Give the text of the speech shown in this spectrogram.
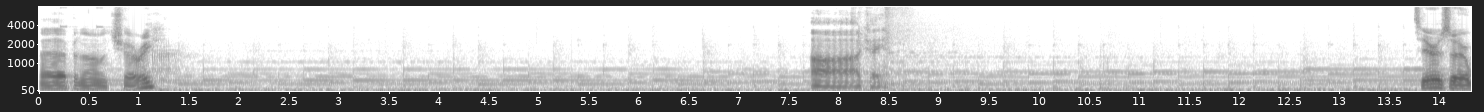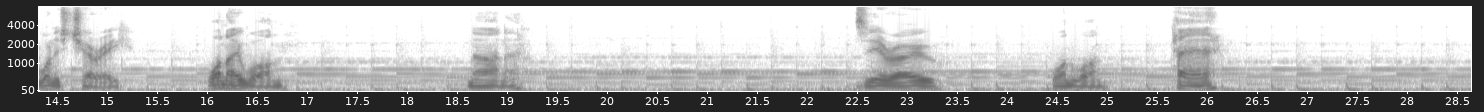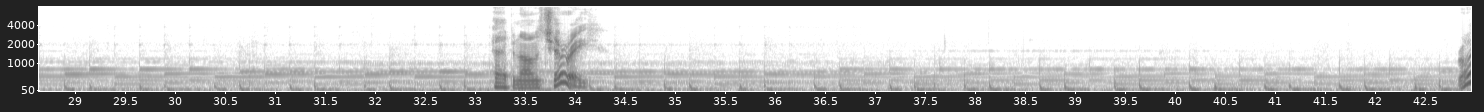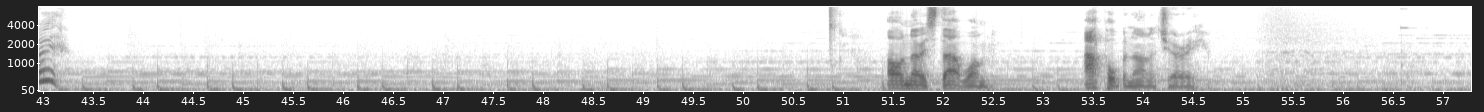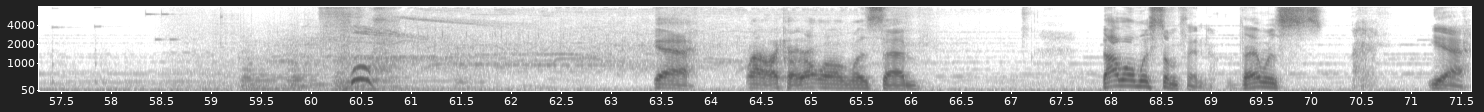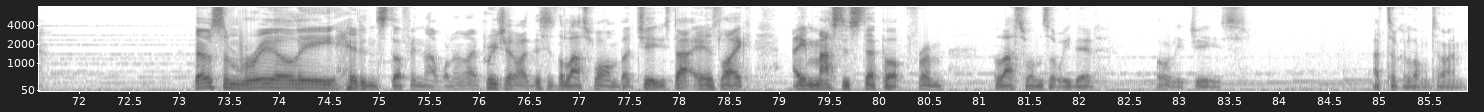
uh, banana cherry. Ah, okay. Zero zero one is cherry. One oh one. Nana. Zero 1 1. Pear. Pear, banana, cherry. It's that one. Apple, banana, cherry. Whew. Yeah. Wow, okay, that one was um that one was something. There was yeah. There was some really hidden stuff in that one, and I appreciate like this is the last one, but geez, that is like a massive step up from the last ones that we did. Holy jeez. That took a long time.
